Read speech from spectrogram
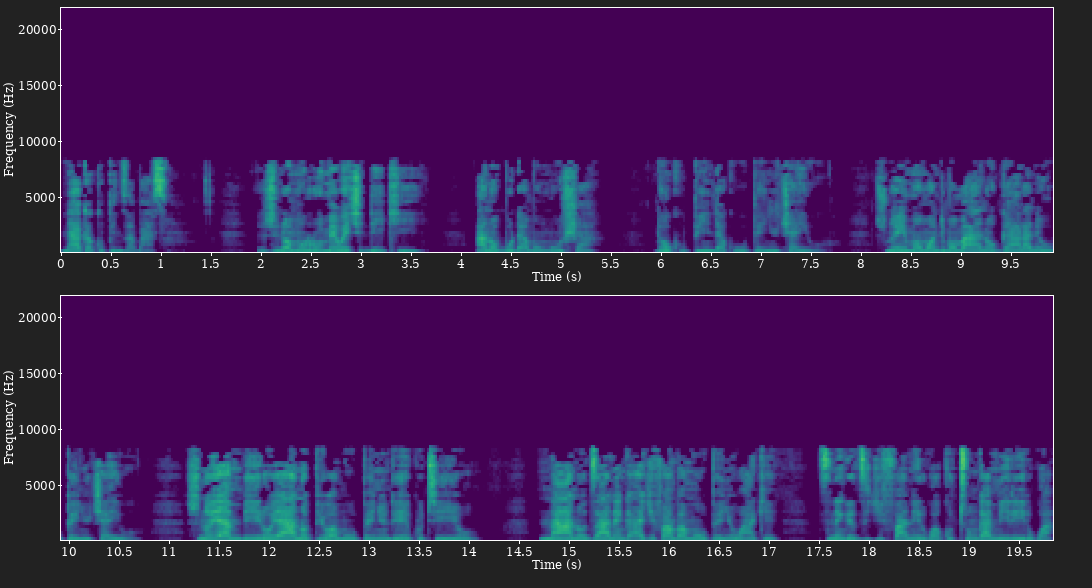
neakakupinza basa. Zvino murume wechidiki anobuda mumusha ndokupinda kuupenyu chaihwo zvino imomo ndimo maanogara neupenyu chaihwo zvino yambiro yaanopiwa muupenyu ndeyekuti iyo nhano dzaanenge achifamba muupenyu hwake dzinenge dzichifanirwa kutungamirirwa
